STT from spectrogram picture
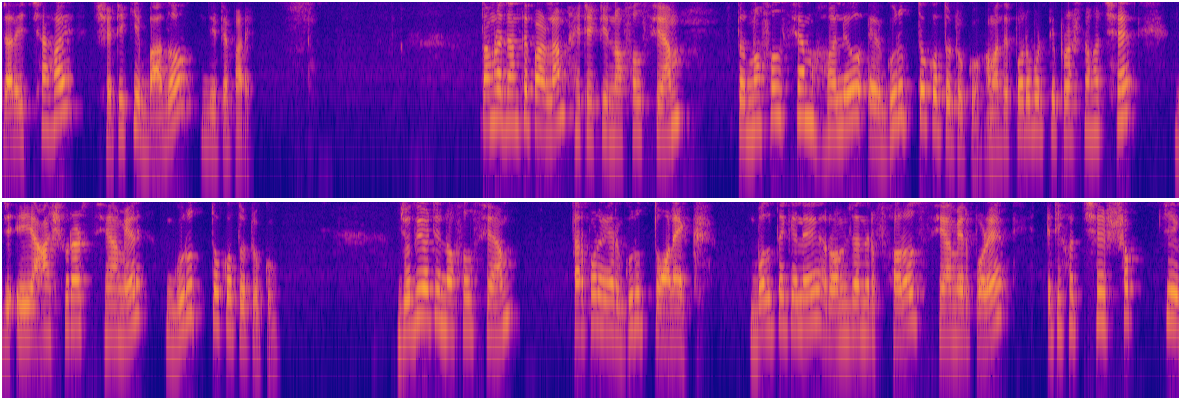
যার ইচ্ছা হয় সেটি কি বাদও দিতে পারে। তো আমরা জানতে পারলাম এটি একটি নফল সিয়াম। তো নফল সিয়াম হলেও এর গুরুত্ব কতটুকু? আমাদের পরবর্তী প্রশ্ন হচ্ছে যে এই আশুরার সিয়ামের গুরুত্ব কতটুকু? যদিও এটি নফল শ্যাম তারপরে এর গুরুত্ব অনেক। বলতে গেলে রমজানের ফরজ সিয়ামের পরে এটি হচ্ছে সবচেয়ে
